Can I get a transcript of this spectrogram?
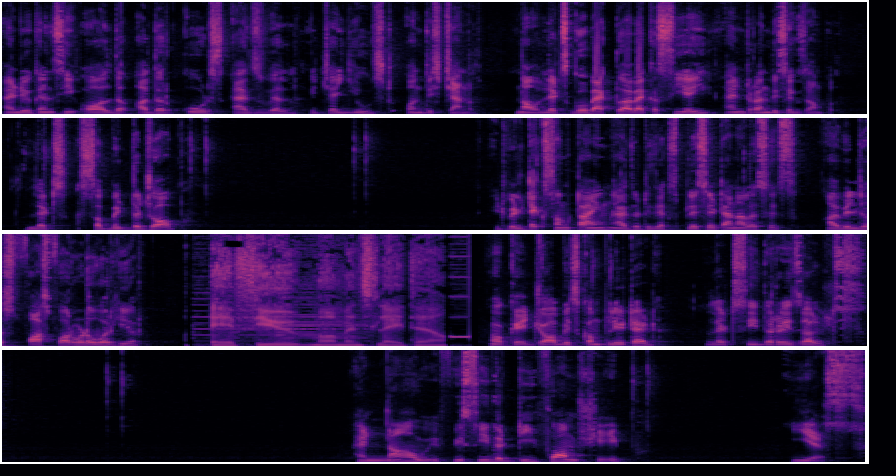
and you can see all the other codes as well which are used on this channel. Now let's go back to Abaqus CAE and run this example. Let's submit the job. It will take some time as it is explicit analysis. I will just fast forward over here a few moments later Okay, job is completed. Let's see the results. And now if we see the deform shape, yes,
